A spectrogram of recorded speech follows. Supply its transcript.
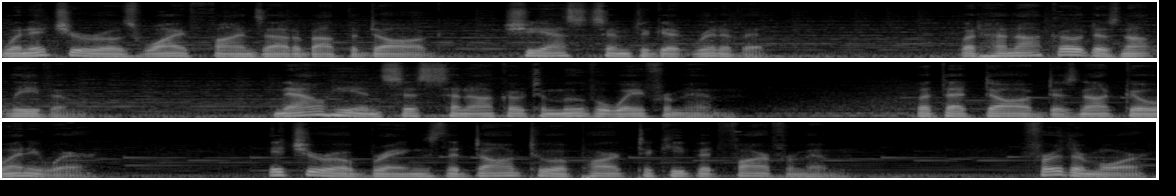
When Ichiro's wife finds out about the dog, she asks him to get rid of it. But Hanako does not leave him, now he insists Hanako to move away from him. But that dog does not go anywhere. Ichiro brings the dog to a park to keep it far from him. Furthermore,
